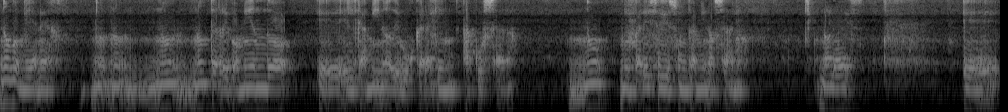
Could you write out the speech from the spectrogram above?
No conviene. No, no, te recomiendo eh, el camino de buscar a quien acusar. No me parece que es un camino sano. No lo es. Eh,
